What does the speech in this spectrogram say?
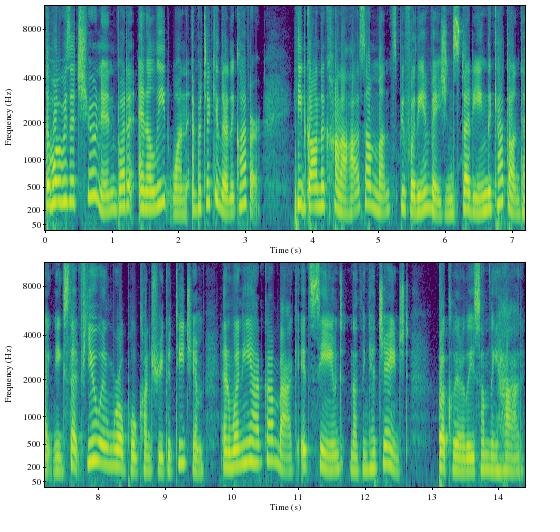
The boy was a chunin, but an elite one and particularly clever. He'd gone to Konoha some months before the invasion, studying the katon techniques that few in Whirlpool country could teach him, and when he had come back, it seemed nothing had changed. But clearly something had,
